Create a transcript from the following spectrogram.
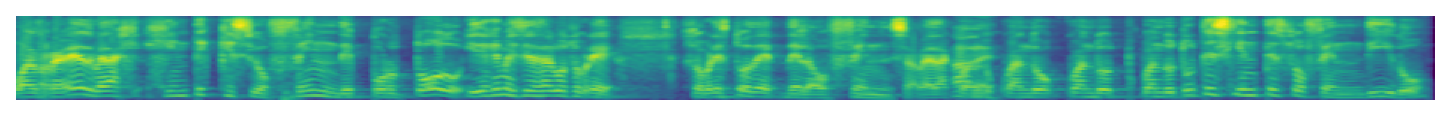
o al revés, ¿verdad? Gente que se ofende por todo. Y déjeme decirles algo sobre, sobre esto de, de la ofensa, ¿verdad? Cuando, cuando, cuando, cuando tú te sientes ofendido,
